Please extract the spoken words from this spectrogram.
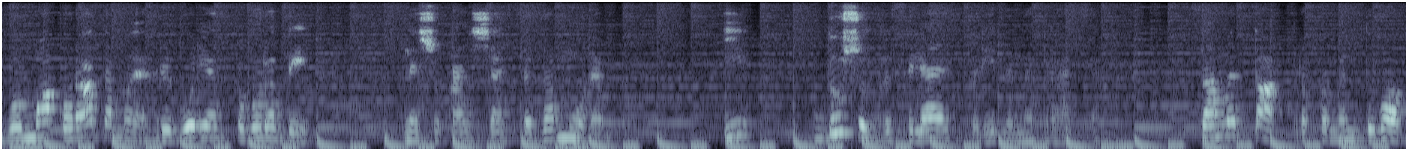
двома порадами Григорія Сковороди не шукай щастя за морем душу звеселяє споріднена праця. Саме так прокоментував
